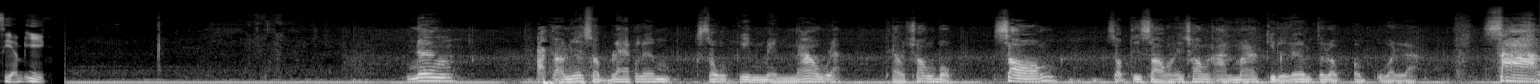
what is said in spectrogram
เสียมอีกหนึ่ง ตอนนี้ศพแรกเริ่มส่งกลิ่นเหม็นเน่าแล้วแถวช่องบกสองศพที่สองในช่องอานม้ากลิ่นเริ่มตลบอบอวนละสาม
